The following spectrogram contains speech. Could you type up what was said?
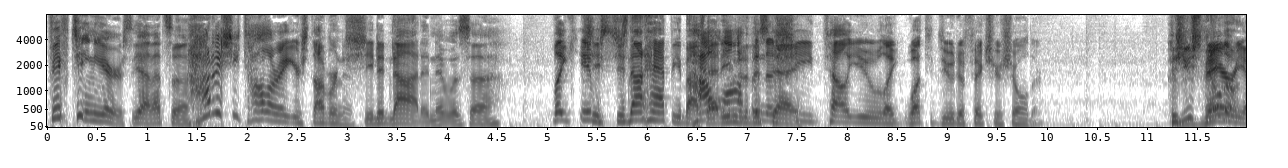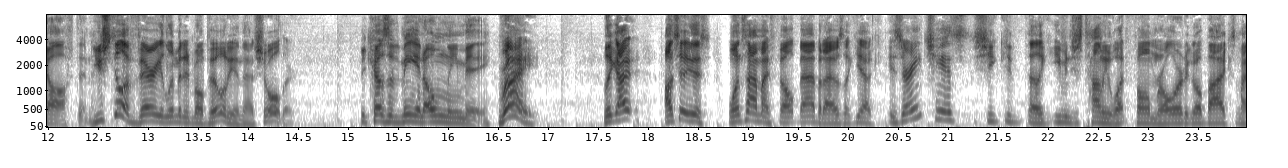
15 years. Yeah, that's a. How does she tolerate your stubbornness? She did not, and it was uh like if, she's she's not happy about that even to this does day. she tell you like what to do to fix your shoulder? Because you still Very don't- often. you still have very limited mobility in that shoulder. because of me and only me. Right. Like I, I'll tell you this. One time I felt bad, but I was like, "Yeah, is there any chance she could like even just tell me what foam roller to go buy? Because my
